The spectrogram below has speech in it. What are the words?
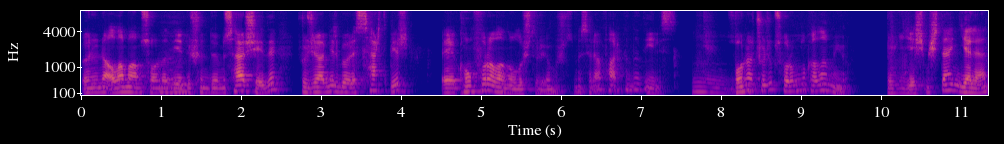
önünü alamam sonra Hı. diye düşündüğümüz her şeyde çocuğa bir böyle sert bir e, konfor alanı oluşturuyormuşuz mesela farkında değiliz. Hmm. Sonra çocuk sorumluluk alamıyor. Çünkü geçmişten gelen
